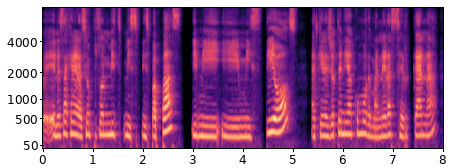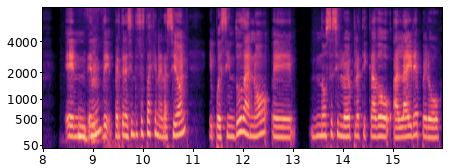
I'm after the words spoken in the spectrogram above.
en esa generación pues, son mis, mis, mis papás y, mi, y mis tíos a quienes yo tenía como de manera cercana en, pertenecientes a esta generación y pues sin duda, ¿no? Eh, no sé si lo he platicado al aire, pero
